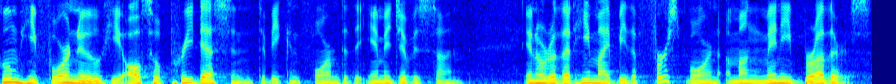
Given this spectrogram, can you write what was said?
whom he foreknew, he also predestined to be conformed to the image of his Son, in order that he might be the firstborn among many brothers.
